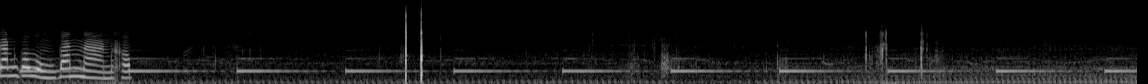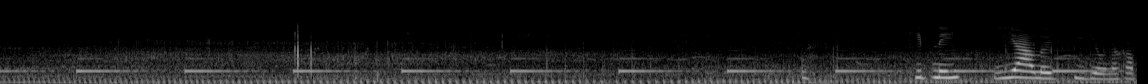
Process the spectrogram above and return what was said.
กันก็ลงตั้นนานครับ ลิปนี้ยาวเลยทีเดียวนะครับ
